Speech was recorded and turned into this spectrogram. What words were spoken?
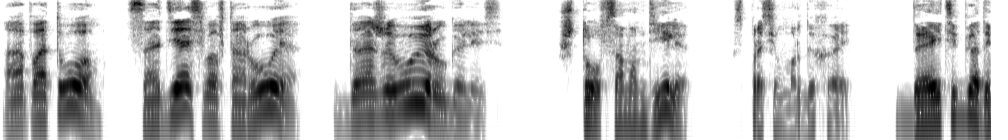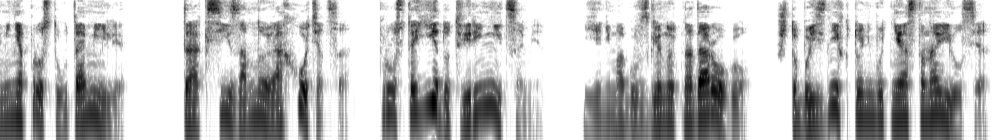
А потом, садясь во второе, даже выругались». «Что, в самом деле?» — спросил Мордыхай. Да эти гады меня просто утомили. Такси за мной охотятся, просто едут вереницами. Я не могу взглянуть на дорогу, чтобы из них кто-нибудь не остановился.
